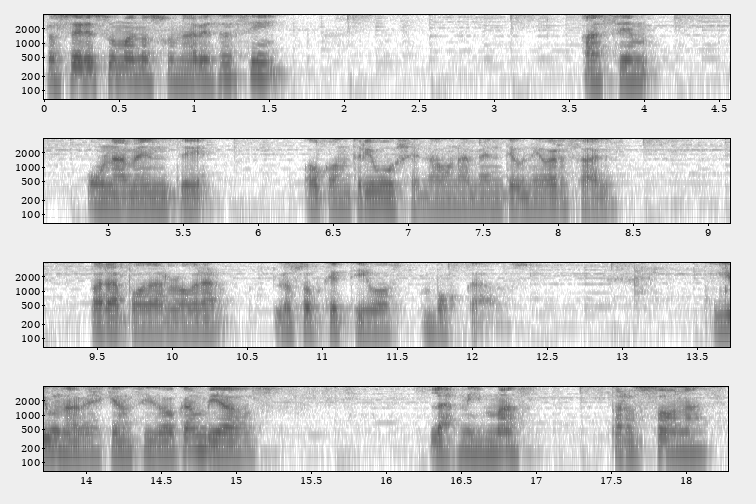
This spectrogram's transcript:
Los seres humanos una vez así hacen una mente o contribuyen a una mente universal para poder lograr los objetivos buscados. Y una vez que han sido cambiados, las mismas personas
